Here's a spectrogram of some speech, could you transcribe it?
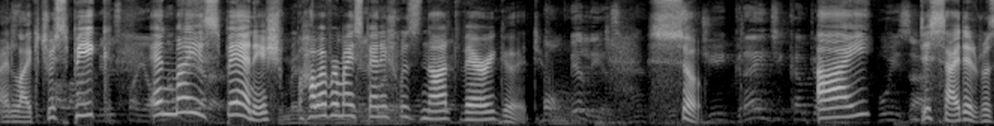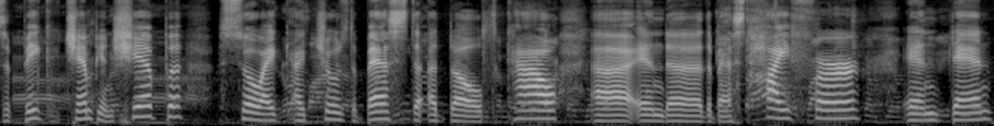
I like to speak, and my Spanish, however, my Spanish was not very good. So, I decided it was a big championship. So I, I chose the best adult cow uh, and uh, the best heifer. And then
